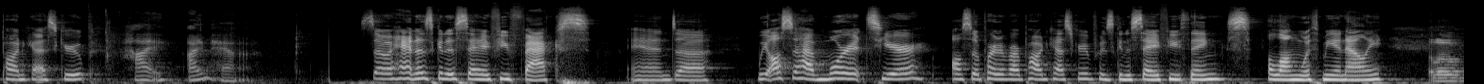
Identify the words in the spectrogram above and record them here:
podcast group. Hi, I'm Hannah. So Hannah's gonna say a few facts, and uh, we also have Moritz here, also part of our podcast group, who's gonna say a few things along with me and Allie. Hello.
